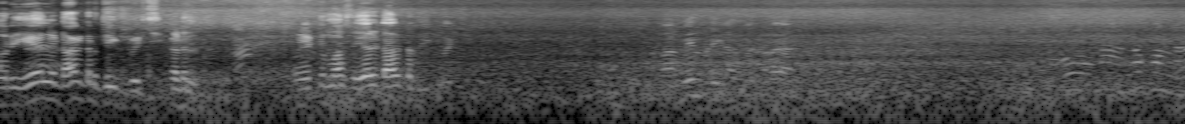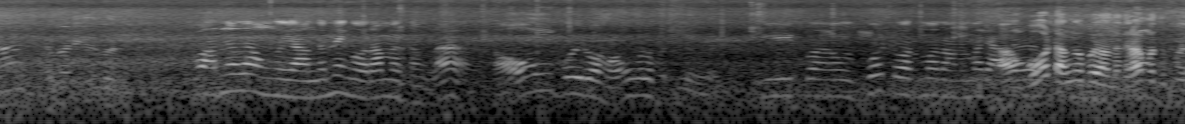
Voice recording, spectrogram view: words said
ஒரு ஏழு டாக்டர் தூக்கி போயிடுச்சு கடல். ஒரு எட்டு மாதம் ஏழு டாக்டர் தூக்கி போயிடுச்சு. மீன் பிடிக்கலாம். அதனால அவங்க அங்கேருந்து இங்கே வராமல் இருக்காங்களா? அவங்க போயிடுவாங்க அவங்கள பற்றி. இப்போ அவங்க போட்டு வரும்போது அந்த மாதிரி அவன் போட்டு அங்கே போய் அந்த கிராமத்துக்கு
